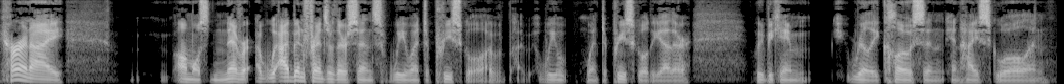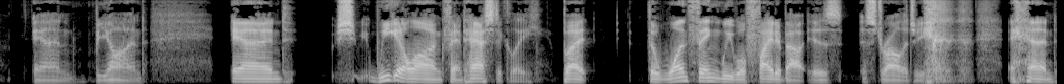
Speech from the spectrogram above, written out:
her and I, almost never. I've been friends with her since we went to preschool. We went to preschool together. We became really close in, in high school and and beyond. And she, we get along fantastically, but the one thing we will fight about is astrology. and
